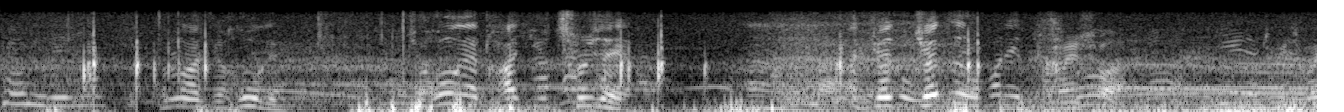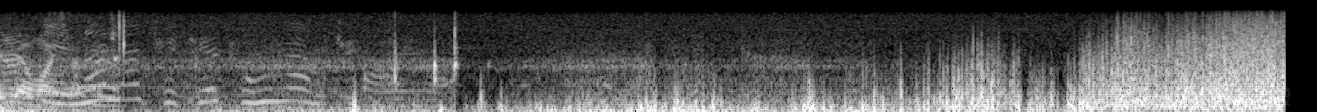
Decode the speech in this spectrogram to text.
等后呢，后呢他就出去，他绝觉得我把你打。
